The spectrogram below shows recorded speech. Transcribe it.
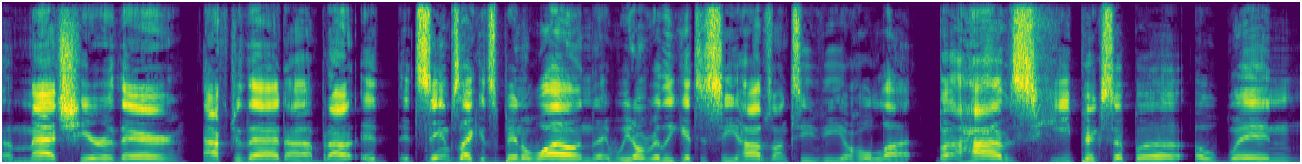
a match here or there after that, uh, but I, it, it seems like it's been a while and we don't really get to see Hobbs on TV a whole lot. But Hobbs, he picks up a, a win,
